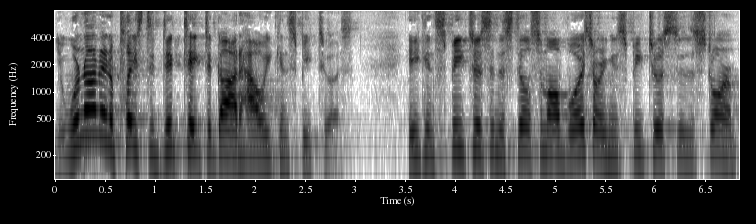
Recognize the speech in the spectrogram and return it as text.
We're not in a place to dictate to God how He can speak to us. He can speak to us in the still small voice, or He can speak to us through the storm,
